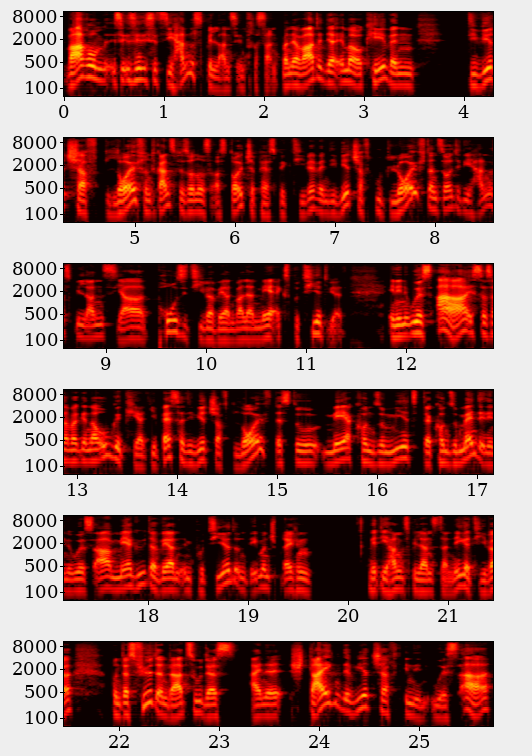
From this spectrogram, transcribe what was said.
Warum ist, ist jetzt die Handelsbilanz interessant? Man erwartet ja immer, okay, wenn die Wirtschaft läuft und ganz besonders aus deutscher Perspektive, wenn die Wirtschaft gut läuft, dann sollte die Handelsbilanz ja positiver werden, weil dann mehr exportiert wird. In den USA ist das aber genau umgekehrt. Je besser die Wirtschaft läuft, desto mehr konsumiert der Konsument in den USA, mehr Güter werden importiert und dementsprechend wird die Handelsbilanz dann negativer. Und das führt dann dazu, dass eine steigende Wirtschaft in den USA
